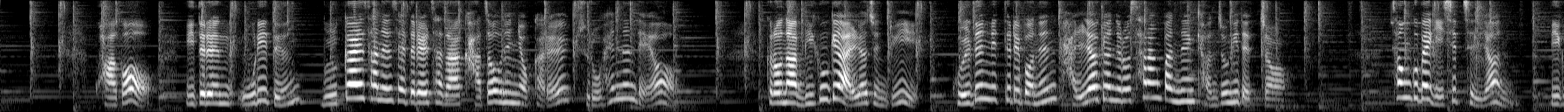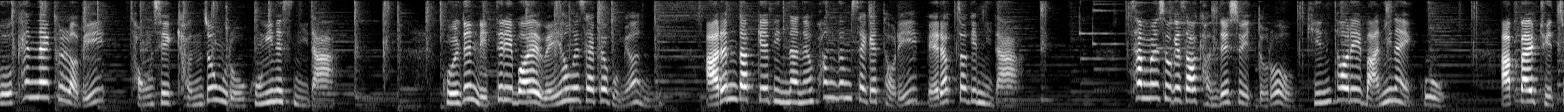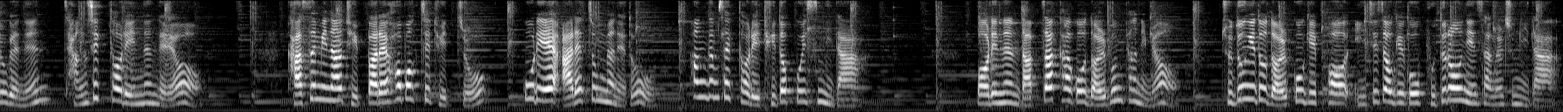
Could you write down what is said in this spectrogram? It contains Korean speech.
과거 이들은 오리 등 물가에 사는 새들을 찾아 가져오는 역할을 주로 했는데요. 그러나 미국에 알려진 뒤 골든 리트리버는 반려견으로 사랑받는 견종이 됐죠. 1927년 미국 캔넬 클럽이 정식 견종으로 공인했습니다. 골든 리트리버의 외형을 살펴보면 아름답게 빛나는 황금색의 털이 매력적입니다. 찬물 속에서 견딜 수 있도록 긴 털이 많이 나 있고 앞발 뒤쪽에는 장식털이 있는데요. 가슴이나 뒷발의 허벅지 뒤쪽, 꼬리의 아래쪽 면에도 황금색 털이 뒤덮고 있습니다. 머리는 납작하고 넓은 편이며 주둥이도 넓고 깊어 이지적이고 부드러운 인상을 줍니다.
